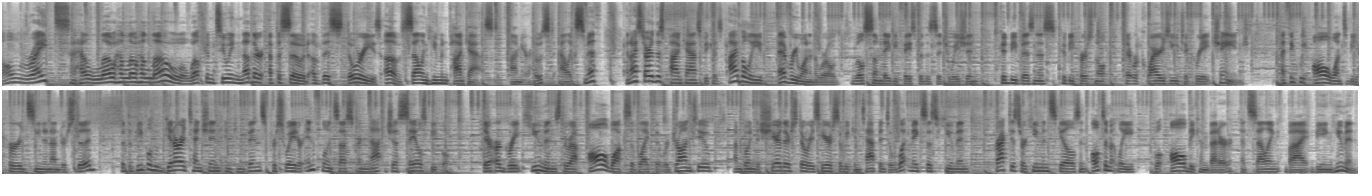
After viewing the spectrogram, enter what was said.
All right. Hello, hello, hello. Welcome to another episode of this Stories of Selling Human podcast. I'm your host, Alex Smith, and I started this podcast because I believe everyone in the world will someday be faced with a situation, could be business, could be personal, that requires you to create change. I think we all want to be heard, seen, and understood, but the people who get our attention and convince, persuade, or influence us are not just salespeople. There are great humans throughout all walks of life that we're drawn to. I'm going to share their stories here so we can tap into what makes us human, practice our human skills, and ultimately, we'll all become better at selling by being human.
